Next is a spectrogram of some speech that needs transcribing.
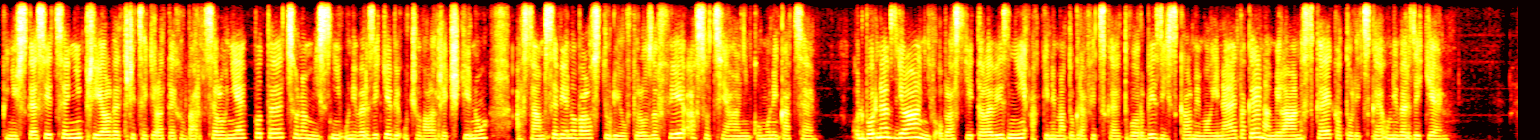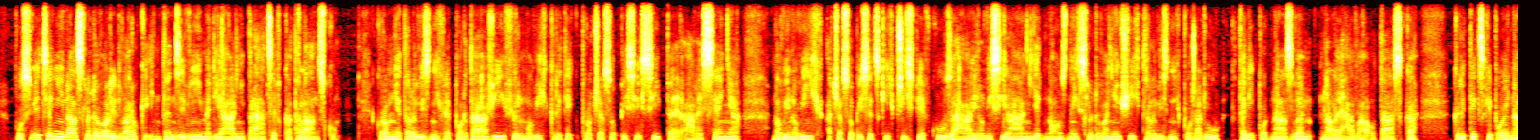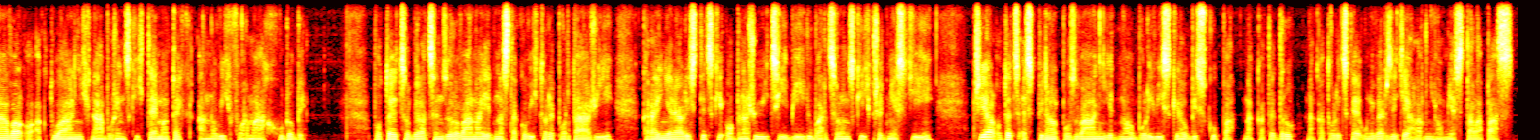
Knižské svěcení přijal ve 30 letech v Barceloně, poté co na místní univerzitě vyučoval řečtinu a sám se věnoval studiu filozofie a sociální komunikace. Odborné vzdělání v oblasti televizní a kinematografické tvorby získal mimo jiné také na Milánské katolické univerzitě. Po svěcení následovaly dva roky intenzivní mediální práce v Katalánsku. Kromě televizních reportáží, filmových kritik pro časopisy Sipe a Reseña, novinových a časopiseckých příspěvků zahájil vysílání jednoho z nejsledovanějších televizních pořadů, který pod názvem Naléhavá otázka kriticky pojednával o aktuálních náboženských tématech a nových formách chudoby. Poté, co byla cenzurována jedna z takovýchto reportáží, krajně realisticky obnažující bídu barcelonských předměstí, přijal otec Espinal pozvání jednoho bolivijského biskupa na katedru na Katolické univerzitě hlavního města La Paz.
